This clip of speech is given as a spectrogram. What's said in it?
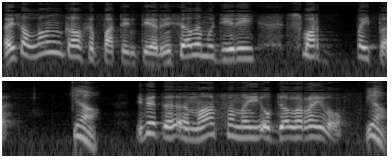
Hy's al lankal gepatenteer. En Dieselfde met hierdie swart pype. ja. Jy weet 'n maat van my op Delary wil. Ja.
